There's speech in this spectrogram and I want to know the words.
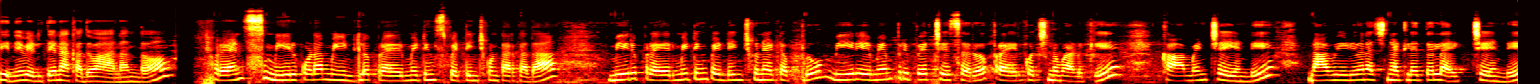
తిని వెళ్తే నాకు అదో ఆనందం. ఫ్రెండ్స్ మీరు కూడా మీ ఇంట్లో ప్రేయర్ మీటింగ్స్ పెట్టించుకుంటారు కదా? మీరు ప్రేయర్ మీటింగ్ పెట్టించుకునేటప్పుడు మీరు ఏమేమి ప్రిపేర్ చేశారో ప్రేయర్కి వచ్చిన వాళ్ళకి కామెంట్ చేయండి. నా వీడియో నచ్చినట్లయితే లైక్ చేయండి.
